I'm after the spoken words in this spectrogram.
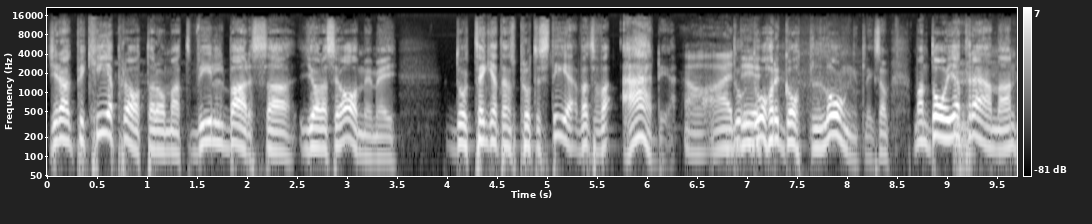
Gerard Piqué pratar om att vill Barca göra sig av med mig, då tänker jag inte ens protestera, alltså, vad är det? Ja, nej, då, det... då, har det gått långt liksom. Man dojar mm. tränaren,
